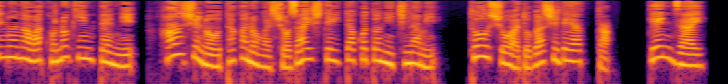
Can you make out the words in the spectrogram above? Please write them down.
橋の名はこの近辺に、藩主の高野が所在していたことにちなみ、当初は土橋であった。現在、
